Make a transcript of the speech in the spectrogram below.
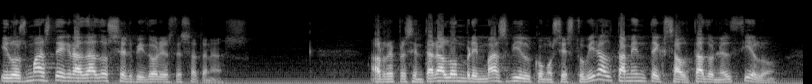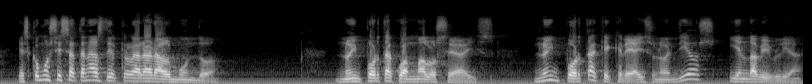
y los más degradados servidores de Satanás. Al representar al hombre más vil como si estuviera altamente exaltado en el cielo, es como si Satanás declarara al mundo, no importa cuán malos seáis, no importa que creáis o no en Dios y en la Biblia,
